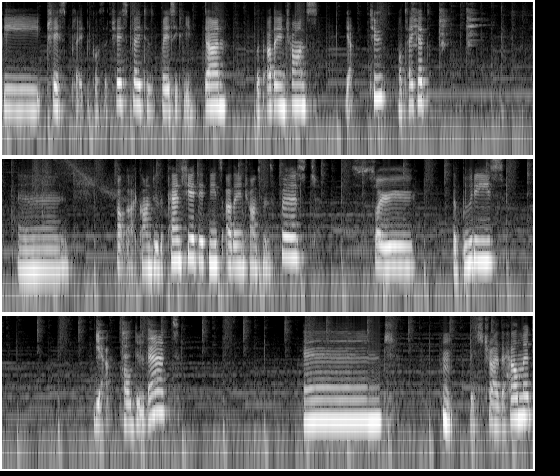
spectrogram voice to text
the chest plate because the chest plate is basically done with other enchants. Yeah, two, I'll take it. And oh, I can't do the pants yet. It needs other enchantments first. So the booties. Yeah, I'll do that. And hmm, let's try the helmet.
